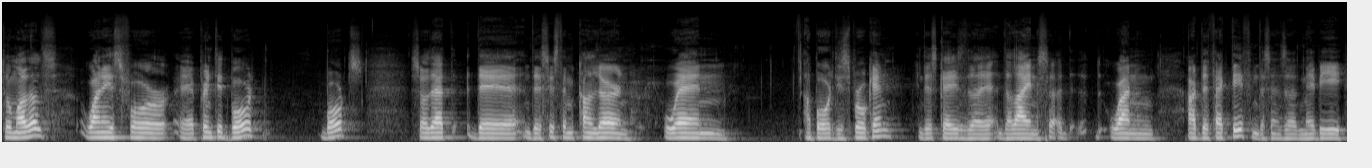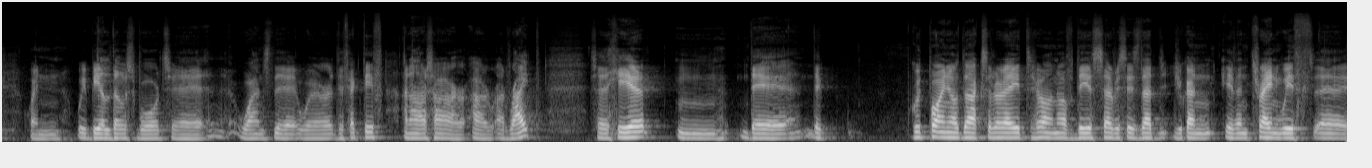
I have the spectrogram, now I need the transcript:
two models one is for uh, printed board, boards, so that the, the system can learn when a board is broken. In this case, the, the lines, uh, one are defective in the sense that maybe when we build those boards, uh, ones they were defective and others are, are, are right. So here, mm, the, the good point of the acceleration of these services is that you can even train with uh,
